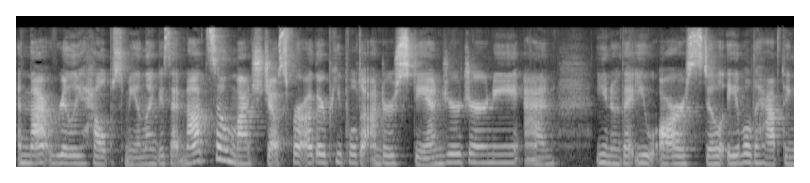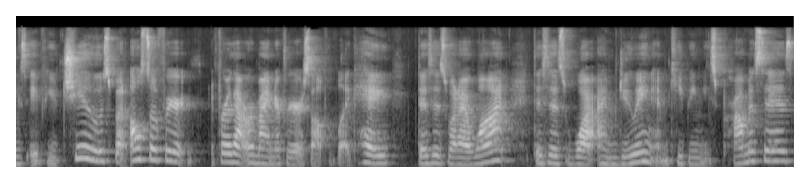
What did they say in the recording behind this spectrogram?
And that really helps me. And like I said, not so much just for other people to understand your journey and, you know, that you are still able to have things if you choose, but also for your, for that reminder for yourself of like, hey, this is what I want. This is what I'm doing. I'm keeping these promises.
